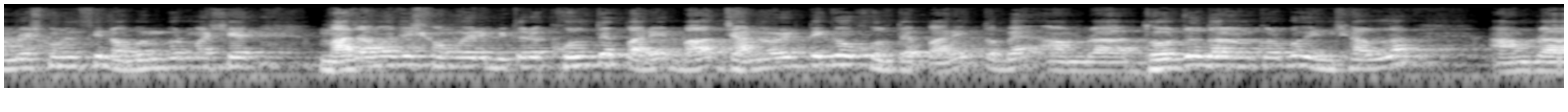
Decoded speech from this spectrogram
আমরা শুনেছি নভেম্বর মাসের মাঝামাঝি সময়ের ভিতরে খুলতে পারে বা জানুয়ারির দিকেও খুলতে পারে। তবে আমরা ধৈর্য ধারণ করব ইনশাল্লাহ আমরা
